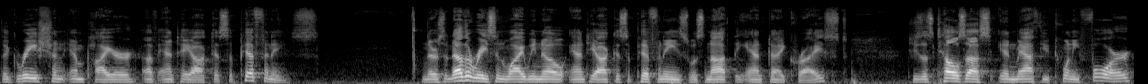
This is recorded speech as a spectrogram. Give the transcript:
the Grecian Empire of Antiochus Epiphanes. And there's another reason why we know Antiochus Epiphanes was not the Antichrist. Jesus tells us in Matthew 24,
